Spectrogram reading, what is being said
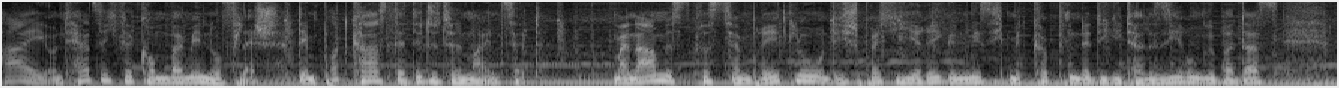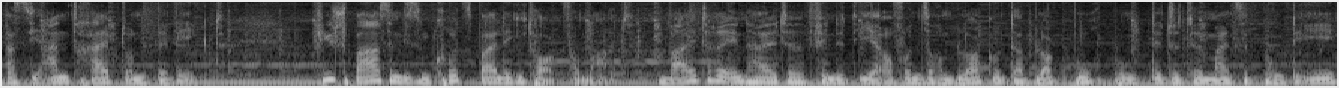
Hi und herzlich willkommen beim InnoFlash, dem Podcast der Digital Mindset. Mein Name ist Christian Bredlow und ich spreche hier regelmäßig mit Köpfen der Digitalisierung über das, was sie antreibt und bewegt. Viel Spaß in diesem kurzweiligen Talkformat. Weitere Inhalte findet ihr auf unserem Blog unter blogbuch.digitalmindset.de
